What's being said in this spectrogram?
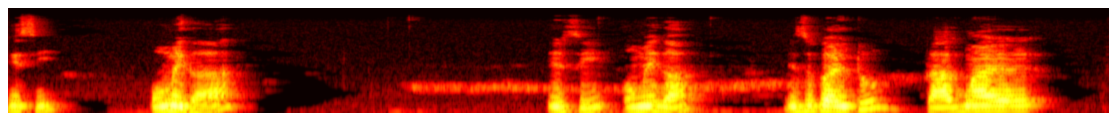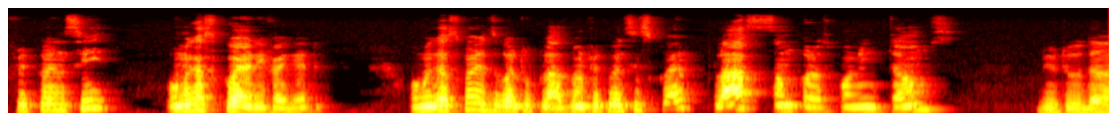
you see omega you see omega is equal to plasma frequency omega square if I get omega square is equal to plasma frequency square plus some corresponding terms due to the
